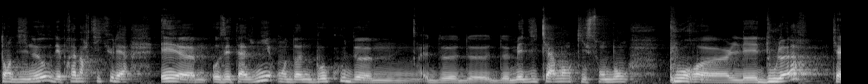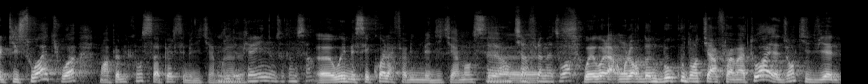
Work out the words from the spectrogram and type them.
tendineux ou des problèmes articulaires. Et euh, aux États-Unis, on donne beaucoup de, de, médicaments qui sont bons pour euh, les douleurs, quels qu'ils soient, tu vois. Je me rappelle comment ça s'appelle ces médicaments. Lidocaïne ou tout comme ça Oui, mais c'est quoi la famille de médicaments? C'est anti-inflammatoire. Oui, voilà, on leur donne beaucoup d'anti-inflammatoires. Il y a des gens qui deviennent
